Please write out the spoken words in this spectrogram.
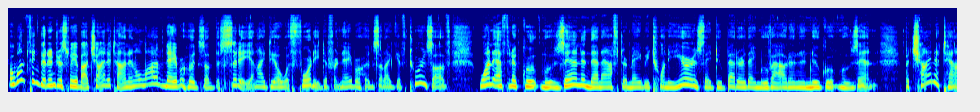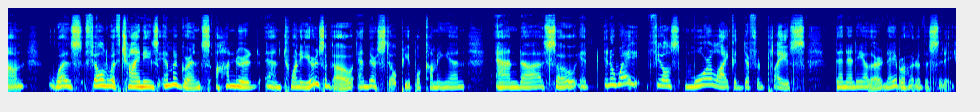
Well, one thing that interests me about Chinatown, in a lot of neighborhoods of the city, and I deal with 40 different neighborhoods that I give tours of, one ethnic group moves in, and then after maybe 20 years, they do better, they move out, and a new group moves in. But Chinatown was filled with Chinese immigrants 120 years ago, and there's still people coming in And uh, so it, in a way, feels more like a different place than any other neighborhood of the city.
